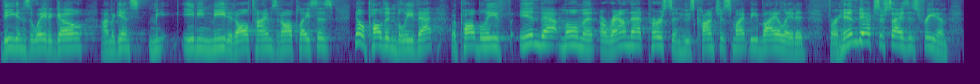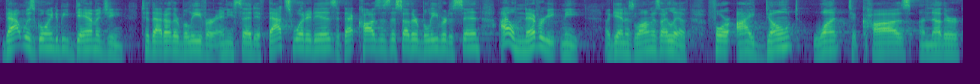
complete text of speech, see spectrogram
vegan's the way to go, I'm against me- eating meat at all times and all places? No, Paul didn't believe that, but Paul believed in that moment around that person whose conscience might be violated, for him to exercise his freedom, that was going to be damaging to that other believer. And he said, if that's what it is, if that causes this other believer to sin, I'll never eat meat again as long as I live, for I don't want to cause another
